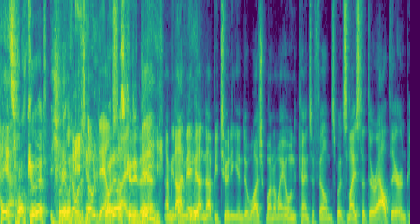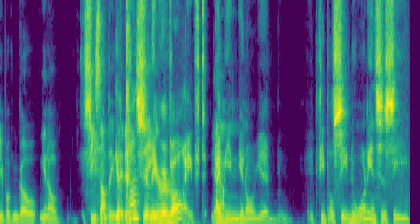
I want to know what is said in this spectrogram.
Hey, it's all good. Really. No, there's no downside. What else could it that. be? I mean, I But may good. not be tuning in to watch one of my own kinds of films, but it's nice that they're out there and people can go, you know, see something they You're didn't constantly see. or- revived. I mean, you know, you, people see new audiences see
